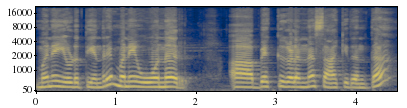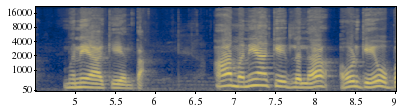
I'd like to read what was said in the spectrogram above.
ಮನೆ ಒಡತಿ ಅಂದರೆ ಮನೆ ಓನರ್ ಆ ಬೆಕ್ಕುಗಳನ್ನು ಸಾಕಿದಂಥ ಮನೆ ಆಕೆ ಅಂತ. ಆ ಮನೆ ಆಕೆ ಇದ್ಲಲ್ಲ, ಅವಳಿಗೆ ಒಬ್ಬ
